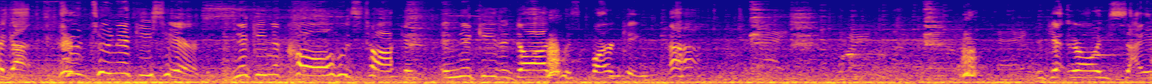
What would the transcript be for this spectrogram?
I got two, two Nickies here. Nikki Nicole, who's talking, and Nikki the dog, who's barking. you get, they're all excited.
